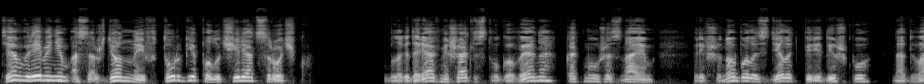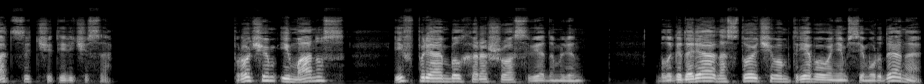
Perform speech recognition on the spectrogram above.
Тем временем осажденные в Турге получили отсрочку. Благодаря вмешательству Говена, как мы уже знаем, решено было сделать передышку на 24 часа. Впрочем, и Манус и впрямь был хорошо осведомлен. Благодаря настойчивым требованиям Симурдена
